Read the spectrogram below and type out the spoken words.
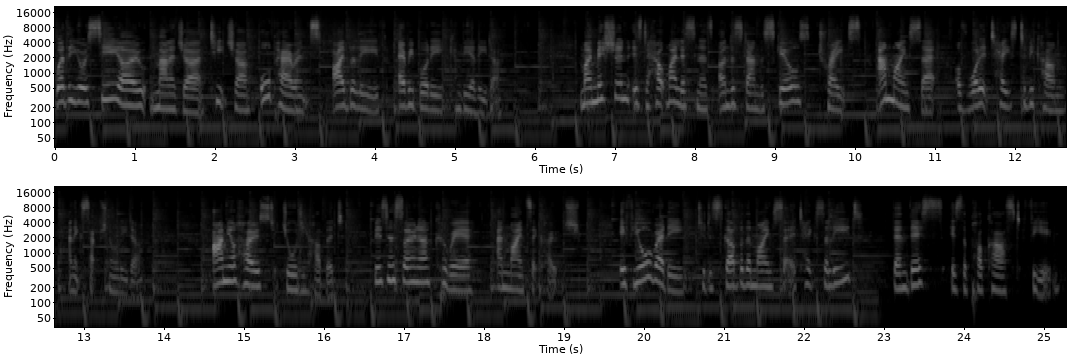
Whether you're a CEO, manager, teacher, or parent, I believe everybody can be a leader. My mission is to help my listeners understand the skills, traits, and mindset of what it takes to become an exceptional leader. I'm your host, Georgie Hubbard, business owner, career, and mindset coach. If you're ready to discover the mindset it takes to lead, then this is the podcast for you.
